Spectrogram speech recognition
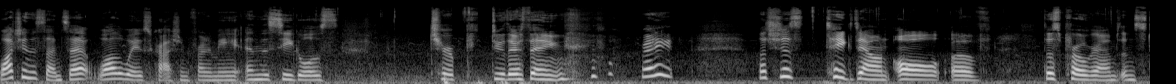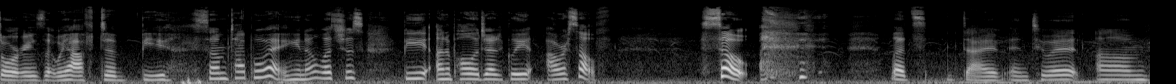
watching the sunset while the waves crash in front of me and the seagulls chirp, do their thing? right? Let's just take down all of those programs and stories that we have to be some type of way, you know? Let's just be unapologetically ourselves. So, let's dive into it. Um,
